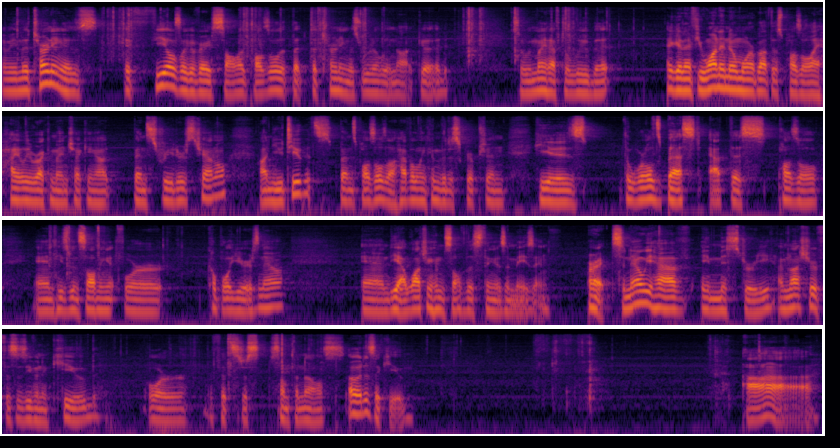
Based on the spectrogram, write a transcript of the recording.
I mean, the turning is, it feels like a very solid puzzle, but the turning is really not good. So we might have to lube it. Again, if you want to know more about this puzzle, I highly recommend checking out Ben Streeter's channel on YouTube. It's Ben's Puzzles. I'll have a link in the description. He is the world's best at this puzzle, and he's been solving it for a couple years now. And yeah, watching him solve this thing is amazing. All right, so now we have a mystery. I'm not sure if this is even a cube or if it's just something else. Oh, it is a cube. Ah.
